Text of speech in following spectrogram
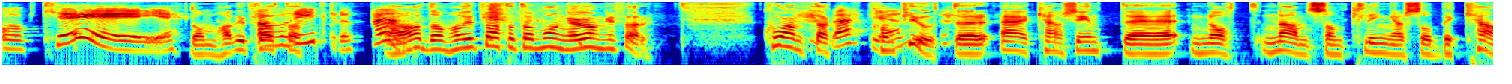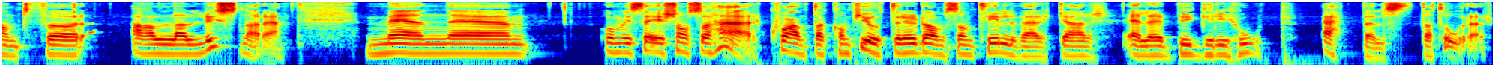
Okej! De har vi pratat, Favoritgruppen. ja, de har vi pratat om många gånger förr. Quanta Verkligen. Computer är kanske inte något namn som klingar så bekant för alla lyssnare. Men eh, om vi säger som så här, Quanta Computer är de som tillverkar eller bygger ihop Apples datorer.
